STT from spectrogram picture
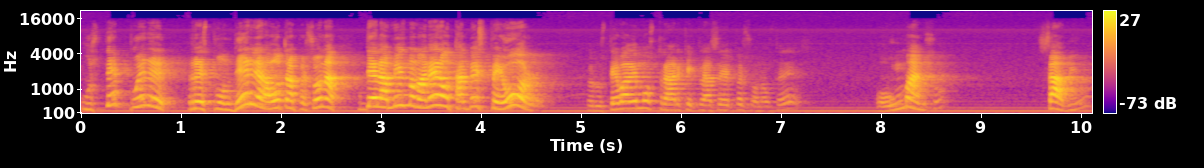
Usted puede responderle a otra persona de la misma manera o tal vez peor, pero usted va a demostrar qué clase de persona usted es o un manso, sabio,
